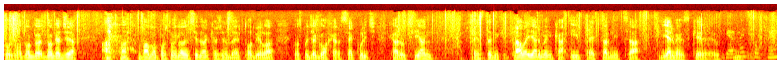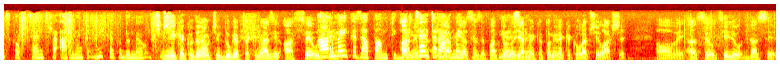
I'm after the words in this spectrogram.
tužnog događaja. A vama, pošto me gledalci, da kažem da je to bila gospođa Gohar Sekulić Harucijan, predstavnik prava Jermenka i predstavnica Jermenske... Jermenskog centra Armenka. Nikako da naučiš. Nikako da naučim dugačak naziv, a sve u cilju... Armenka zapamti, bar centar Armenka. Ja sam zapamtio ono Jermenka, to mi je nekako lepše i lakše. A sve u cilju da se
